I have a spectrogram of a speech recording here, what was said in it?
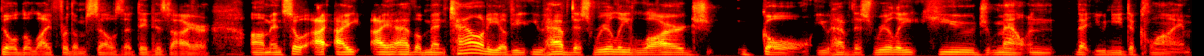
build a life for themselves that they desire. Um, and so I, I i have a mentality of you you have this really large goal. You have this really huge mountain that you need to climb.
